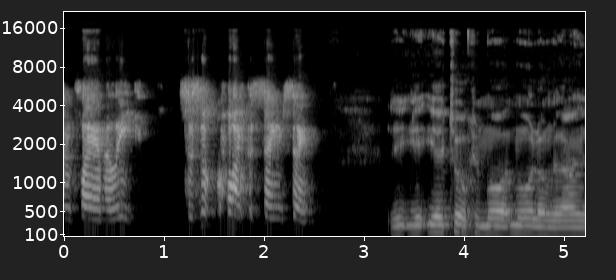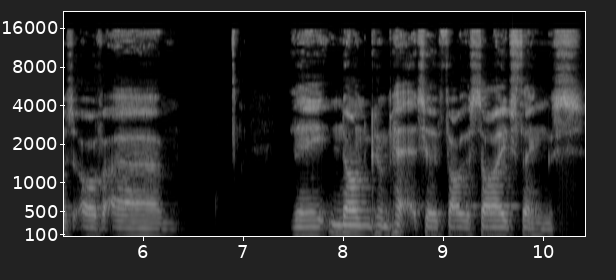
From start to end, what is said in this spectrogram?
and play in the league. So it's not quite the same thing. You- You're talking more more along the lines of um, the non-competitive father side things,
